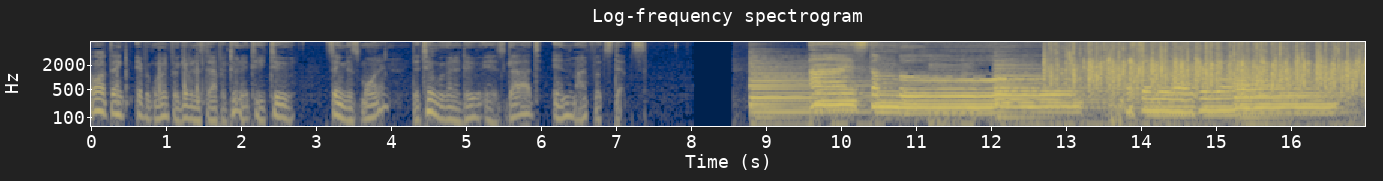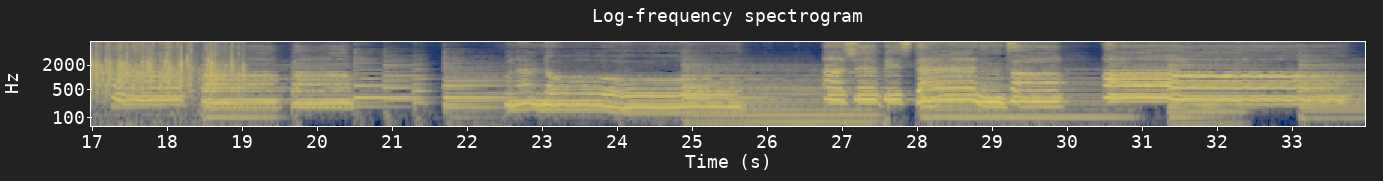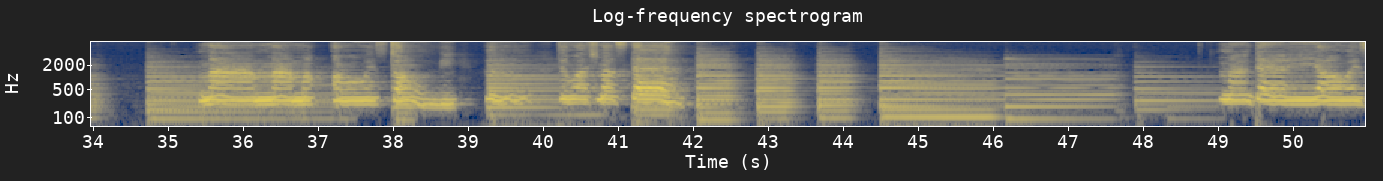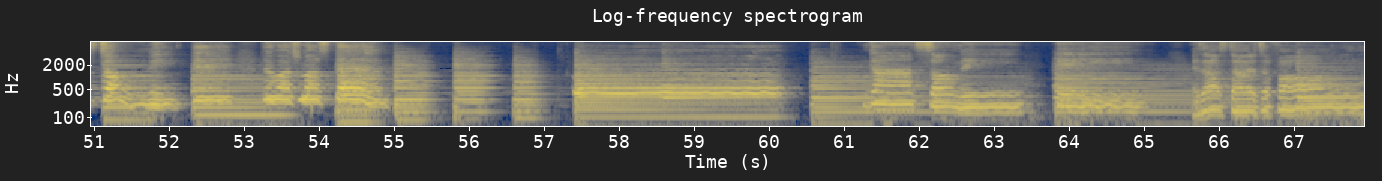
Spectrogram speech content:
I want to thank everyone for giving us the opportunity to sing this morning. The tune we're going to do is God's in My Footsteps. I stumble. I stumble When told me eh, to watch my step. God saw me as I started to fall.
